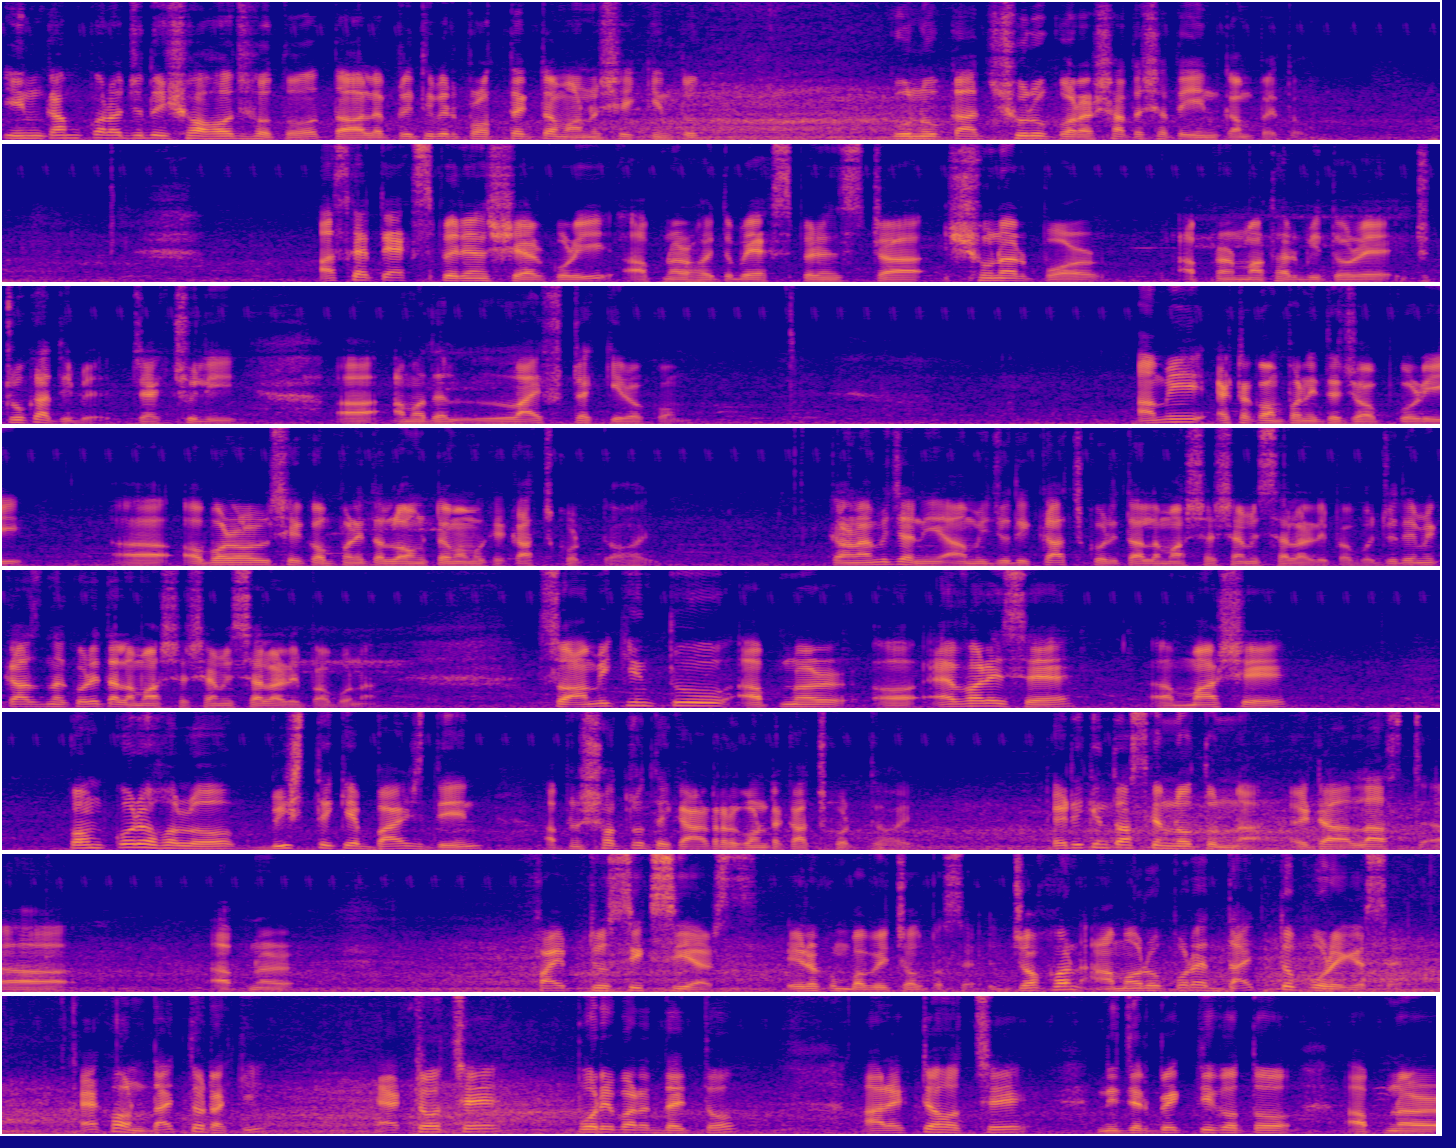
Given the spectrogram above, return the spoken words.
Income করা যদি সহজ হতো, তাহলে পৃথিবীর প্রত্যেকটা মানুষই কিন্তু কোনো কাজ শুরু করার সাথে সাথে ইনকাম পেত। আজকে একটা এক্সপিরিয়েন্স শেয়ার করি। আপনার হয়তো বা এক্সপিরিয়েন্সটা শোনার পর আপনার মাথার ভিতরে একটু টোকা দিবে যে অ্যাকচুয়ালি আমাদের লাইফটা কীরকম। আমি একটা কোম্পানিতে জব করি। ওভারঅল সেই কোম্পানিতে লং টার্ম আমাকে কাজ করতে হয়। কারণ আমি জানি, আমি যদি কাজ করি তাহলে মাস শেষে আমি স্যালারি পাবো। যদি আমি কাজ না করি তাহলে মাস শেষে আমি স্যালারি পাবো না। সো আমি কিন্তু আপনার অ্যাভারেজে মাসে কম করে হলো বিশ থেকে বাইশ দিন আপনার সতেরো থেকে আঠারো ঘণ্টা কাজ করতে হয়। এটি কিন্তু আজকে নতুন না। এটা লাস্ট আপনার ফাইভ টু সিক্স ইয়ার্স এরকমভাবেই চলতেছে। যখন আমার উপরে দায়িত্ব পড়ে গেছে। এখন দায়িত্বটা কি? একটা হচ্ছে পরিবারের দায়িত্ব আর একটা হচ্ছে নিজের ব্যক্তিগত আপনার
